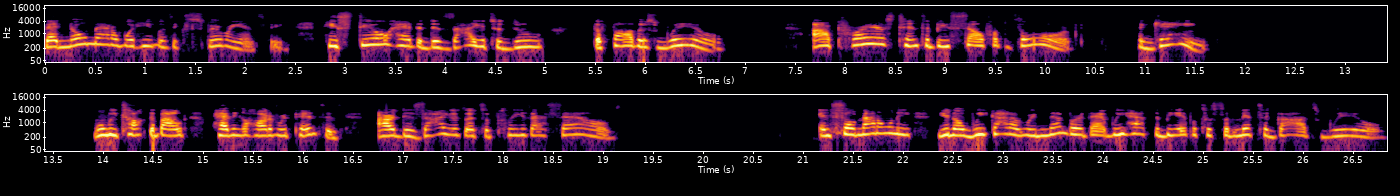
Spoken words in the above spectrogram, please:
that no matter what he was experiencing, he still had the desire to do the Father's will. Our prayers tend to be self absorbed. Again, when we talked about having a heart of repentance, our desires are to please ourselves. And so, not only, you know, we got to remember that we have to be able to submit to God's will.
